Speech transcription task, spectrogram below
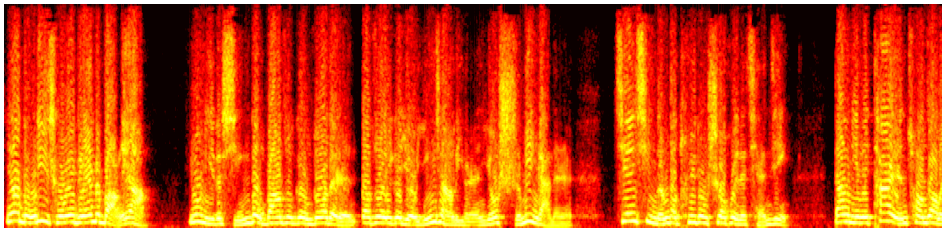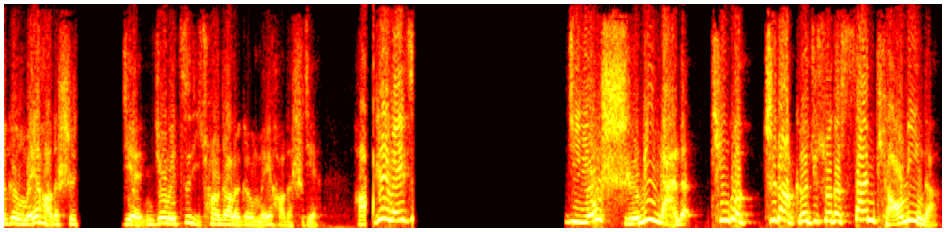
要努力成为别人的榜样，用你的行动帮助更多的人，要做一个有影响力的人，有使命感的人，坚信能够推动社会的前进。当你为他人创造了更美好的世。界，你就为自己创造了更美好的世界。好，认为自己有使命感的，听过知道格局说的三条命的，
